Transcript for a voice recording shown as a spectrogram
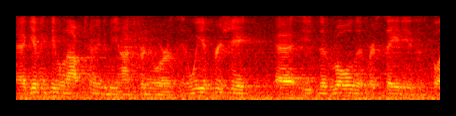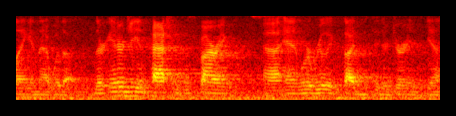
uh, giving people an opportunity to be entrepreneurs. And we appreciate uh, the role that Mercedes is playing in that with us. Their energy and passion is inspiring, uh, and we're really excited to see their journey begin.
